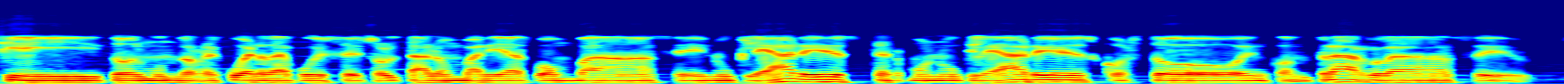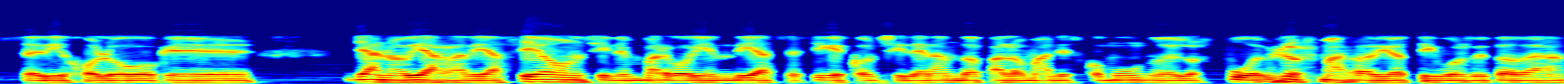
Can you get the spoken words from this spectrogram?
si todo el mundo recuerda, pues se soltaron varias bombas eh, nucleares, termonucleares, costó encontrarlas, se dijo luego que ya no había radiación, sin embargo hoy en día se sigue considerando a Palomares como uno de los pueblos más radioactivos de toda,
